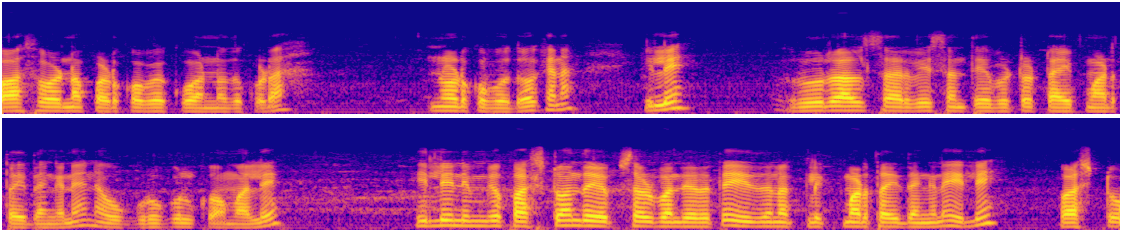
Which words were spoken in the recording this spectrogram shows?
ಪಾಸ್ವರ್ಡ್ನ ಪಡ್ಕೋಬೇಕು ಅನ್ನೋದು ಕೂಡ ನೋಡ್ಕೋಬೋದು ಓಕೆನಾ ಇಲ್ಲಿ ರೂರಲ್ ಸರ್ವಿಸ್ ಅಂತ ಹೇಳ್ಬಿಟ್ಟು ಟೈಪ್ ಮಾಡ್ತಾ ಇದ್ದಂಗೆ ನಾವು ಗೂಗಲ್ ಕಾಮಲ್ಲಿ ಇಲ್ಲಿ ನಿಮಗೆ ಫಸ್ಟ್ ಒಂದು ವೆಬ್ಸೈಟ್ ಬಂದಿರುತ್ತೆ. ಇದನ್ನು ಕ್ಲಿಕ್ ಮಾಡ್ತಾ ಇದ್ದಂಗೆ ಇಲ್ಲಿ ಫಸ್ಟು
